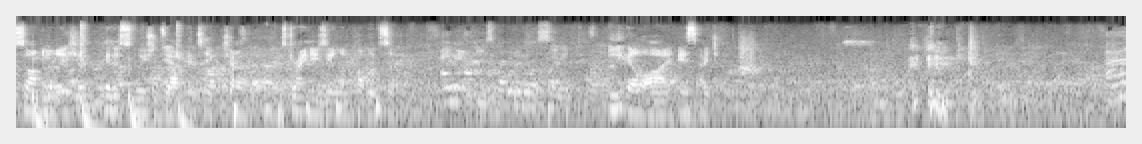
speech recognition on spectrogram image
Simon Elisha, Head of Solutions Architecture, Australia New Zealand Public Sector. And how do you spell your surname? E L I S H. Uh,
